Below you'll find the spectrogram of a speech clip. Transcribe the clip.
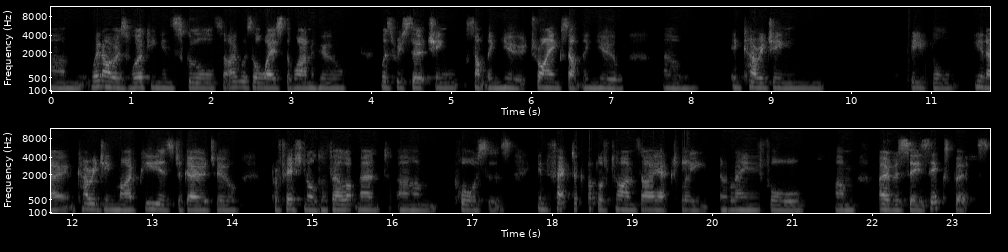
Um, when I was working in schools, I was always the one who was researching something new, trying something new, um, encouraging people, you know, encouraging my peers to go to professional development um, courses. In fact, a couple of times I actually arranged for um, overseas experts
